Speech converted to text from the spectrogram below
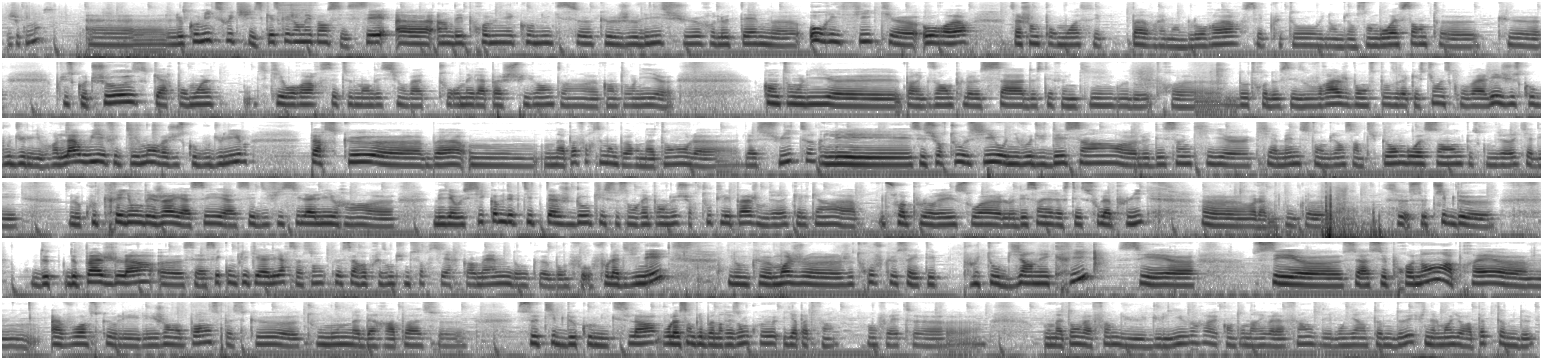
Je commence? Euh, le comics Witches, qu'est-ce que j'en ai pensé? C'est euh, un des premiers comics que je lis sur le thème horrifique, horreur, sachant que pour moi c'est pas vraiment de l'horreur, c'est plutôt une ambiance angoissante euh, que plus qu'autre chose, car pour moi, ce qui est horreur, c'est de se demander si on va tourner la page suivante hein, quand on lit. Euh, quand on lit euh, par exemple ça de Stephen King ou d'autres de ses ouvrages, bon, on se pose la question est-ce qu'on va aller jusqu'au bout du livre? Là, oui, effectivement, on va jusqu'au bout du livre, parce que euh, bah, on n'a pas forcément peur, on attend la, suite. C'est surtout aussi au niveau du dessin, euh, le dessin euh, qui, amène cette ambiance un petit peu angoissante, parce qu'on dirait qu'il y a des... Le coup de crayon déjà est assez, assez difficile à lire, hein, mais il y a aussi comme des petites taches d'eau qui se sont répandues sur toutes les pages. On dirait que quelqu'un a soit pleuré, soit le dessin est resté sous la pluie. voilà, donc ce type de, de, pages-là, euh, c'est assez compliqué à lire, ça sent que ça représente une sorcière quand même, donc euh, bon, faut, faut, la deviner. Donc euh, moi, je, trouve que ça a été plutôt bien écrit. C'est assez prenant. Après, à voir ce que les, gens en pensent, parce que tout le monde n'adhérera pas à ce, ce type de comics-là, pour la simple et bonne raison qu'il n'y a pas de fin, en fait on attend la fin du, livre. Et quand on arrive à la fin, on se dit bon, il y a un tome 2 et finalement il n'y aura pas de tome 2.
